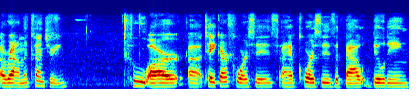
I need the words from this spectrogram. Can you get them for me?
around the country who are uh, take our courses. I have courses about building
